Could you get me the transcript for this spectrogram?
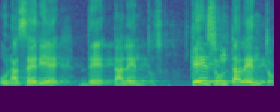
una serie de talentos. ¿Qué es un talento?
